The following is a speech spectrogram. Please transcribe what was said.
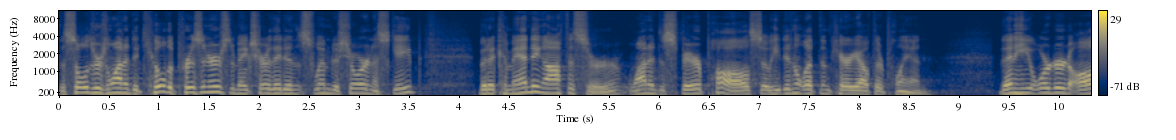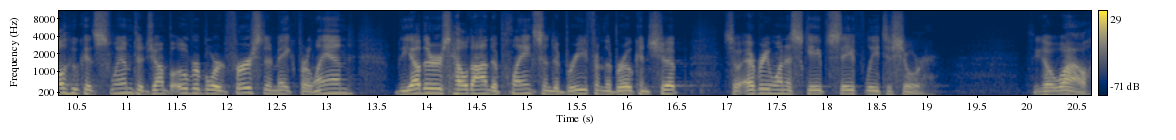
The soldiers wanted to kill the prisoners to make sure they didn't swim to shore and escape. But a commanding officer wanted to spare Paul, so he didn't let them carry out their plan. Then he ordered all who could swim to jump overboard first and make for land. The others held on to planks and debris from the broken ship, so everyone escaped safely to shore. So you go, wow,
